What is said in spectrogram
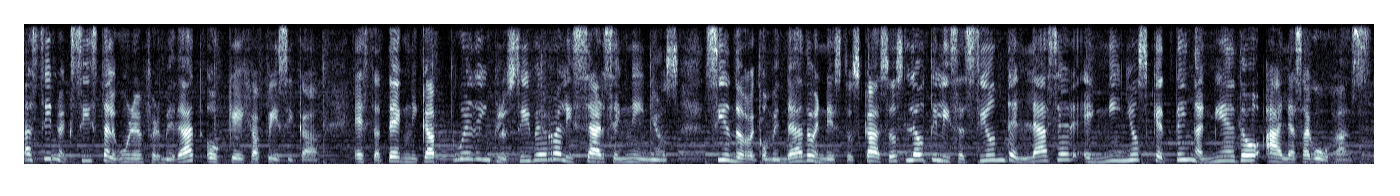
así no existe alguna enfermedad o queja física. Esta técnica puede inclusive realizarse en niños, siendo recomendado en estos casos la utilización del láser en niños que tengan miedo a las agujas.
